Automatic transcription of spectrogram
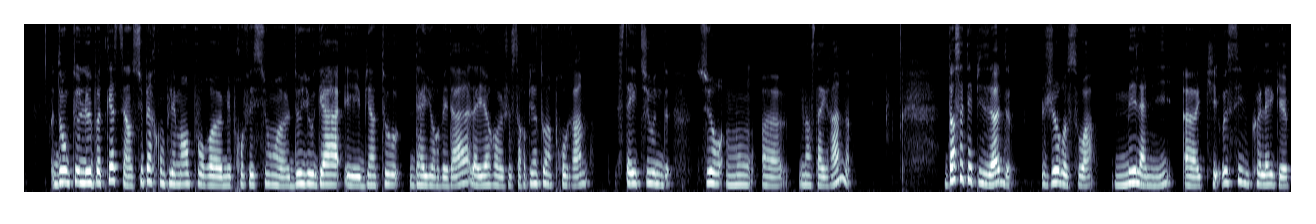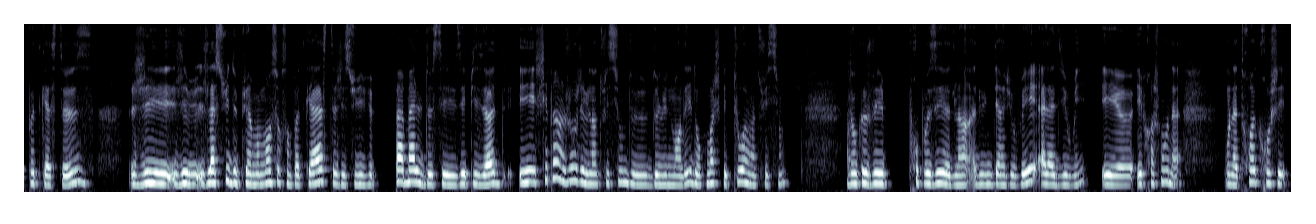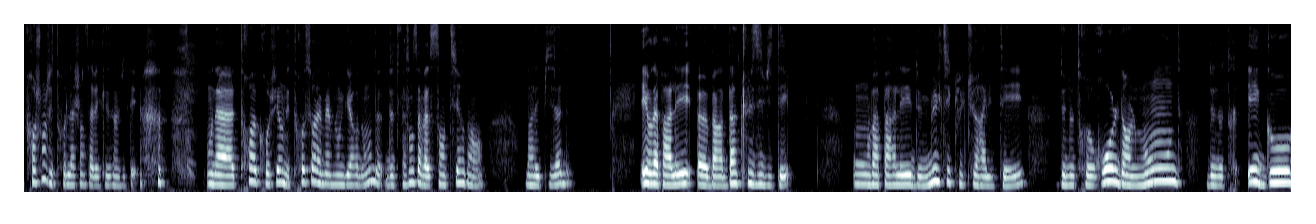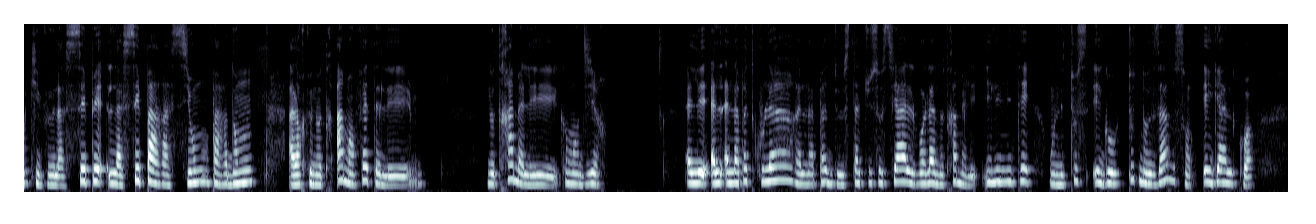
donc le podcast, c'est un super complément pour euh, mes professions euh, de yoga et bientôt d'Ayurveda. D'ailleurs, je sors bientôt un programme. Stay tuned sur mon Instagram. Dans cet épisode, je reçois Mélanie, qui est aussi une collègue podcasteuse. Je la suis depuis un moment sur son podcast, j'ai suivi pas mal de ses épisodes et je sais pas, un jour j'ai eu l'intuition de, de lui demander, donc moi je fais tout à l'intuition. Donc euh, je lui ai proposé de l'in- de l'interviewer, elle a dit oui et, euh, et franchement on a, on a trop accroché. Franchement j'ai trop de la chance avec les invités. On a trop accroché, on est trop sur la même longueur d'onde. De toute façon ça va se sentir dans, dans l'épisode. Et on a parlé euh, ben, d'inclusivité. On va parler de multiculturalité, de notre rôle dans le monde, de notre ego qui veut la, la séparation, pardon, alors que notre âme, en fait, elle est... Notre âme, elle est... Comment dire? Elle elle, elle n'a pas de couleur, elle n'a pas de statut social. Voilà, notre âme, elle est illimitée. On est tous égaux. Toutes nos âmes sont égales, quoi.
